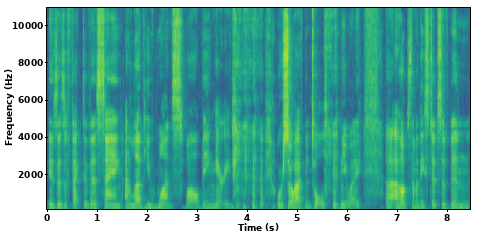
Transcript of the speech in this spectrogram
is as effective as saying I love you once while being married, or so I've been told anyway. Uh, I hope some of these tips have been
